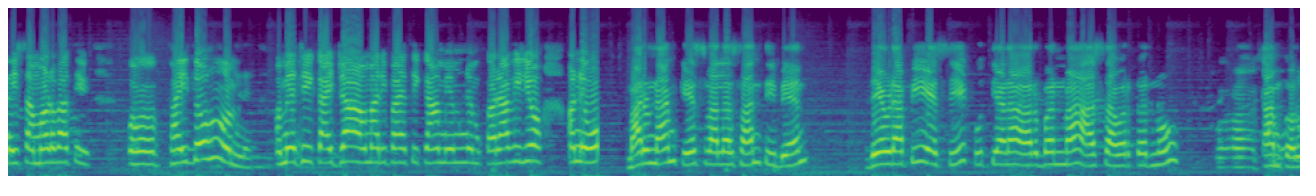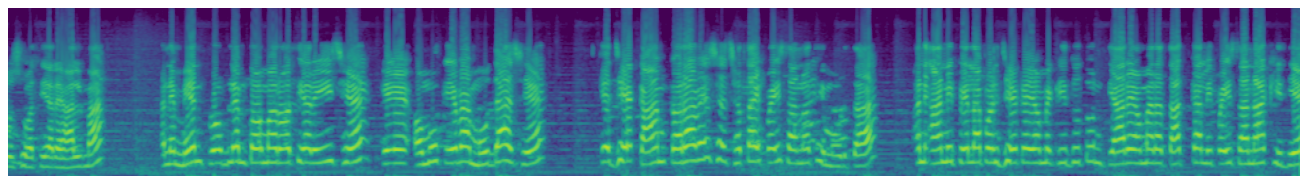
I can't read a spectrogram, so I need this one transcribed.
પૈસા મળવાથી ફાયદો હું અમને? અમે જે કાઢ્યા અમારી પાસેથી કામ એમને એમ કરાવી લ્યો અને મારું નામ કેશવાલા શાંતિબેન, દેવડા પીએસસી, કુતિયાણા અર્બનમાં આશા વર્કરનું કામ કરું છું અત્યારે હાલમાં. અને મેઇન પ્રોબ્લેમ તો અમારો અત્યારે એ છે કે અમુક એવા મુદ્દા છે કે જે કામ કરાવે છે, છતાંય પૈસા નથી મળતા. અને આની પહેલા પણ જે કંઈ અમે કીધું હતું ને, ત્યારે અમારા તાત્કાલિક પૈસા નાખી દે.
